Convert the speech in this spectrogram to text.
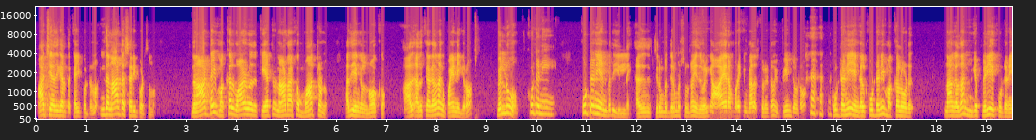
ஆட்சி அதிகாரத்தை கைப்பற்றணும். இந்த நாட்டை சரிப்படுத்தணும். இந்த நாட்டை மக்கள் வாழ்வதற்கு ஏற்ற நாடாக மாற்றணும். அது எங்கள் நோக்கம். அது அதுக்காக தான் நாங்கள் பயணிக்கிறோம். வெல்லுவோம். கூட்டணி. கூட்டணி என்பது இல்லை. அது திரும்ப திரும்ப சொல்றோம். இது வரைக்கும் ஆயிரம் முறைக்கு மேல சொல்லிட்டோம். இப்பயும் சொல்றோம். கூட்டணி எங்கள் கூட்டணி மக்களோடு. நாங்கள் தான் மிகப்பெரிய கூட்டணி.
